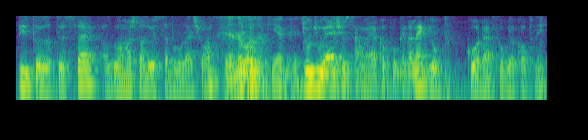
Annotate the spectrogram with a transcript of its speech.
pisztolyozott össze, azt gondolom most nagy összeborulás van. Szerintem nem az a kérdés. Juju első számú elkapóként a legjobb kornert fogja kapni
